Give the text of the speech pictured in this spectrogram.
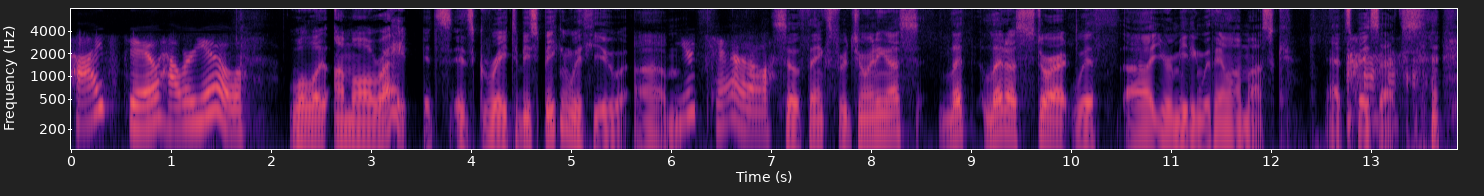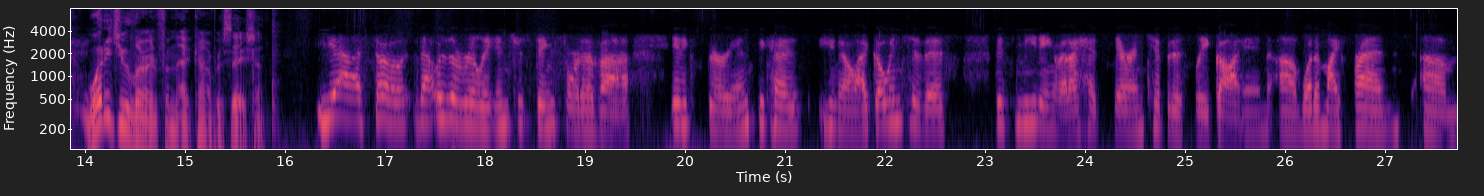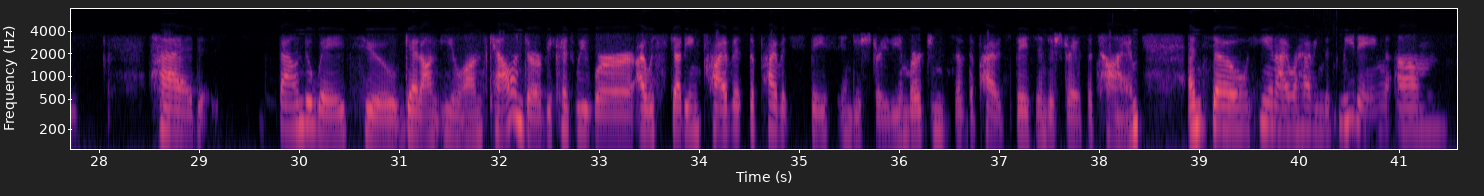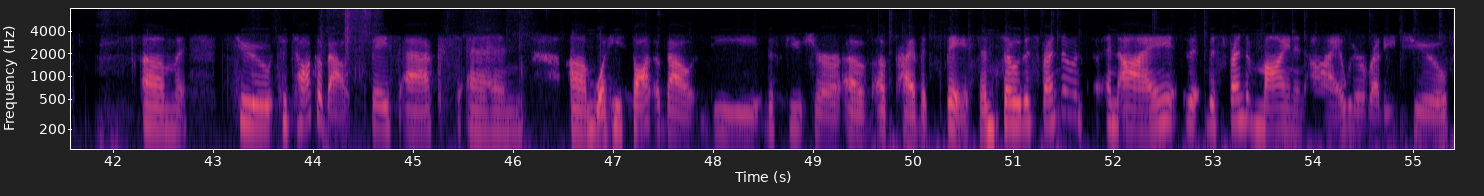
Hi, Stu. How are you? Well, uh, I'm all right. It's it's great to be speaking with you. Um, you too. So thanks for joining us. Let let us start with uh, your meeting with Elon Musk at SpaceX. what did you learn from that conversation? Yeah, so that was a really interesting sort of uh, inexperience because you know I go into this this meeting that I had serendipitously gotten. Uh, one of my friends um, had found a way to get on Elon's calendar because we were I was studying private the private space industry, the emergence of the private space industry at the time, and so he and I were having this meeting um, um, to to talk about SpaceX and um, what he thought about the the future of, of private space. And so this friend of, and I, this friend of mine and I, we were ready to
